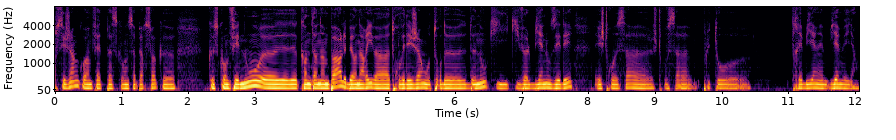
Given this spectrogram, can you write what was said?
ces gens, quoi, en fait, parce qu'on s'aperçoit que, que ce qu'on fait nous, quand on en parle, ben on arrive à trouver des gens autour de, de nous qui, qui, veulent bien nous aider. Et je trouve ça, je trouve ça plutôt très bien et bienveillant.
